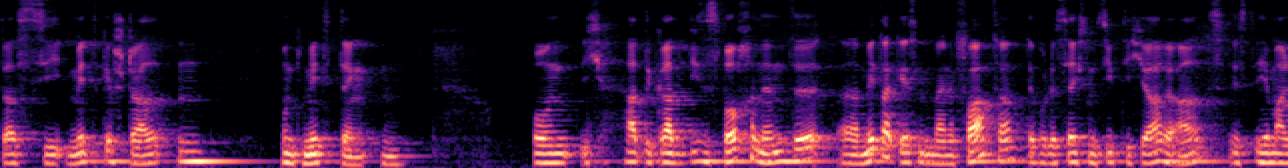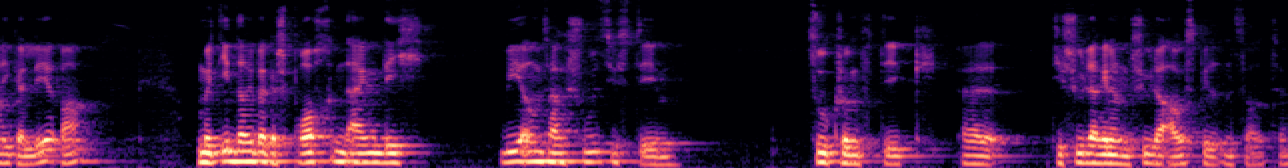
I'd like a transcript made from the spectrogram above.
dass sie mitgestalten und mitdenken. Und ich hatte gerade dieses Wochenende äh, Mittagessen mit meinem Vater, der wurde 76 Jahre alt, ist ehemaliger Lehrer, und mit ihm darüber gesprochen, eigentlich, wie unser Schulsystem zukünftig äh, die Schülerinnen und Schüler ausbilden sollte.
